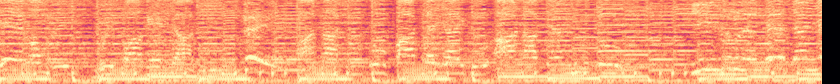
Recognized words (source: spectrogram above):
ရေပေါင်းတွေဝေခွာခဲ့ကြပြီဟေးအာနာရှင်ကိုပါတဲ့ရိုက်ကိုအာနာပြန်ယူဖို့ဒီလူလည်းတဲ့ပြန်ရ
